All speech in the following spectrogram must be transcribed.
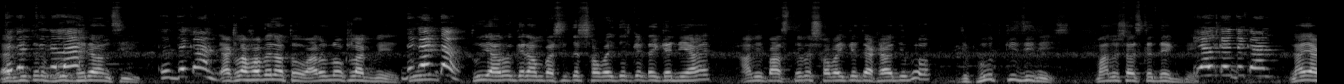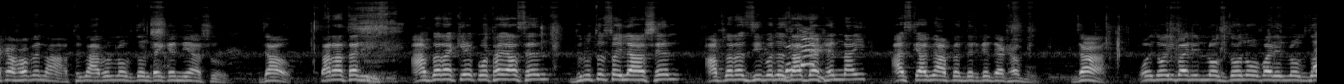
এর ভিতরে ভূত ধরে আনছি। একলা হবে না তো আরও লোক লাগবে। তুই তুই আরও গ্রামবাসীদের সবাইদেরকে ডেকে নিয়ে আয় আমি বাস্তবে সবাইকে দেখা দিব যে ভূত কি জিনিস। মানুষ আজকে দেখবে। না একা হবে না। তুমি আরও লোকজন ডেকে নিয়ে আসো। যাও তাড়াতাড়ি। আপনারা কে কোথায় আছেন? দ্রুত চলে আসেন। আপনারা জীবনে যা দেখেন নাই আজকে আমি আপনাদেরকে দেখাবো। যা। ওই ওই বাড়ির লোকজন ও বাড়ির লোকজন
